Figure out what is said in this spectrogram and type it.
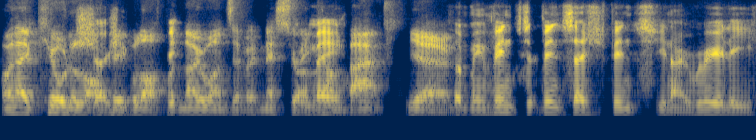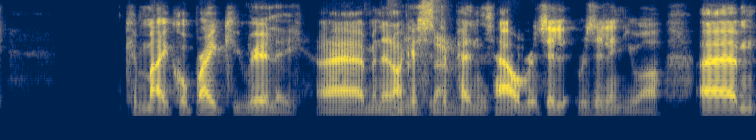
I mean, they've killed a lot of Shows you- people off, but no one's ever necessarily I mean. come back. Yeah. I mean, Vince, Vince says Vince, you know, really can make or break you, really. Um, and then I guess it depends how resi- resilient you are. Um,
